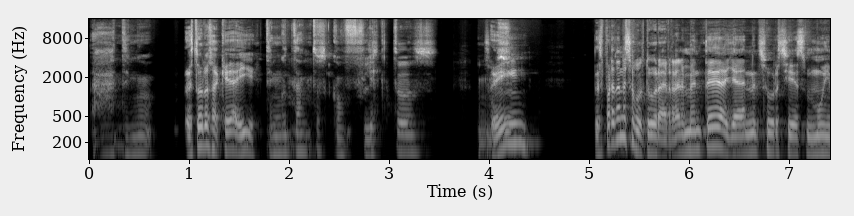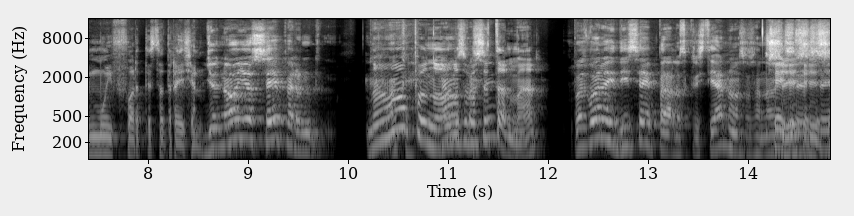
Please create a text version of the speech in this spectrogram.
Ah, tengo, Esto lo saqué de ahí. tengo tantos conflictos. Sí. Es parte de nuestra cultura. Realmente allá en el sur sí es muy, muy fuerte esta tradición. Yo no, yo sé, pero No, pues no, No, no, se me pues hace sí. tan mal. Pues bueno, y dice para los cristianos, o sea, no Sí, dice- sí, sí, sí,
